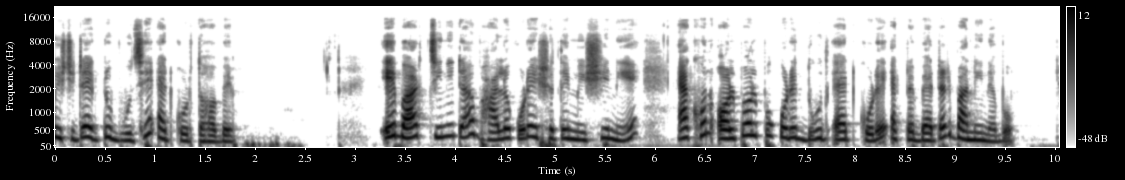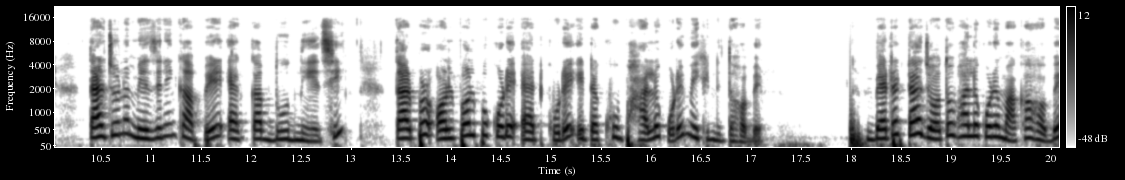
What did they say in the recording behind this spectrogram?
মিষ্টিটা একটু বুঝে অ্যাড করতে হবে। এবার চিনিটা ভালো করে এর সাথে মিশিয়ে নিয়ে এখন অল্প অল্প করে দুধ অ্যাড করে একটা ব্যাটার বানিয়ে নেব। তার জন্য মেজারিং কাপে এক কাপ দুধ নিয়েছি। তারপর অল্প অল্প করে অ্যাড করে এটা খুব ভালো করে মেখে নিতে হবে। ব্যাটারটা যত ভালো করে মাখা হবে,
